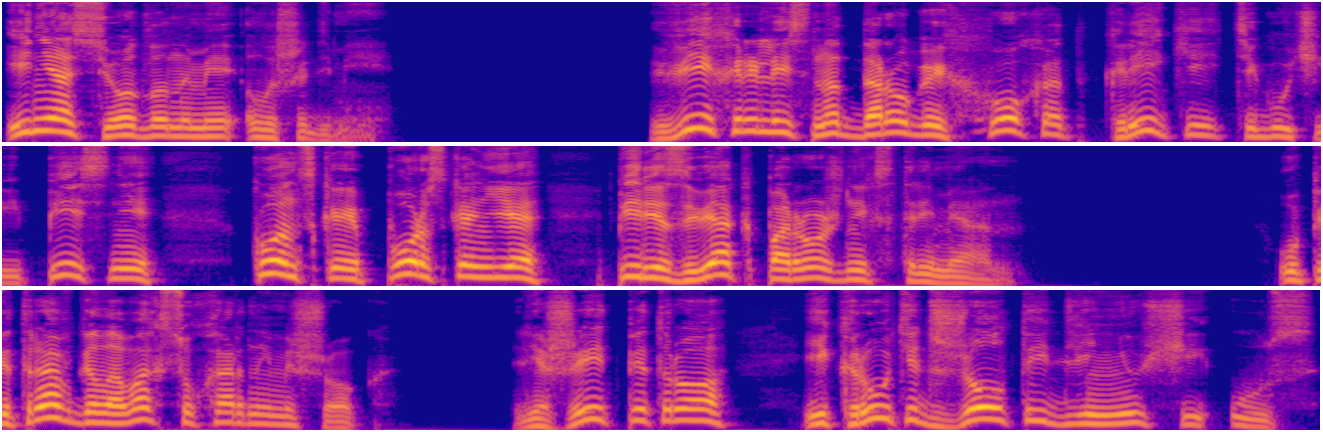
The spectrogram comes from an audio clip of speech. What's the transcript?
и неоседланными лошадьми. Вихрились над дорогой хохот, крики, тягучие песни, конское порсканье, перезвяк порожних стремян. У Петра в головах сухарный мешок. Лежит Петро и крутит желтый длиннющий ус.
